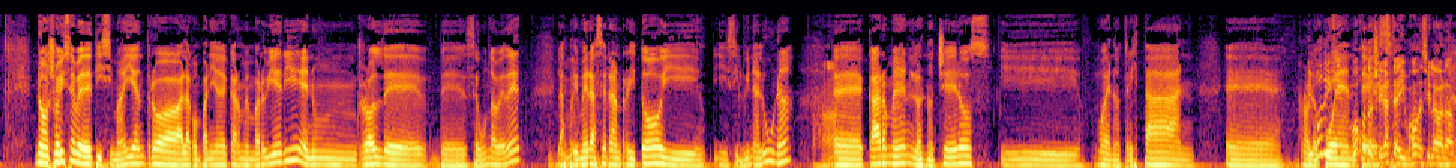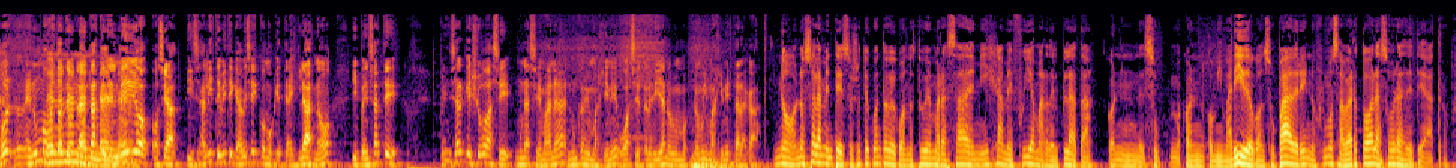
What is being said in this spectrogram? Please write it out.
No, yo hice vedetísima. Ahí entro a la compañía de Carmen Barbieri en un rol de, de segunda vedette. Las primeras eran Rito y, y Silvina Luna. Eh, Carmen, Los Nocheros y, bueno, Tristán, eh, Rolo vos, dijiste- Puentes. vos cuando llegaste ahí, vamos a decir la verdad, vos en un momento no, te no, plantaste en el medio, o sea, y saliste, viste que a veces como que te aislás, ¿no? Y pensaste, pensar que yo hace una semana nunca me imaginé, o hace tres días no, me- no me imaginé estar acá. No, no solamente eso. Yo te cuento que cuando estuve embarazada de mi hija me fui a Mar del Plata con, su- con, con mi marido, con su padre, y nos fuimos a ver todas las obras de teatro.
